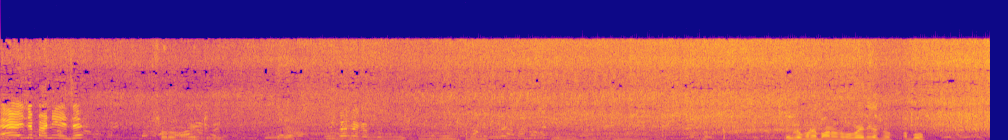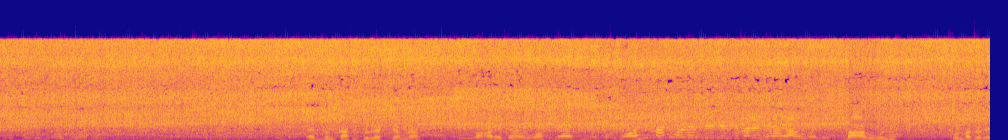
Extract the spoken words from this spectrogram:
হ্যাঁ এই যে পানি এই যে। সরো আমি একটু যাই। এগুলো মনে হয় বানানো। বাবা এদিকে আসো। আব্বু। একদম কাছে চলে আসছি আমরা। পাহাড়ে পারে বাহুবলী। কোন পাথরে?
